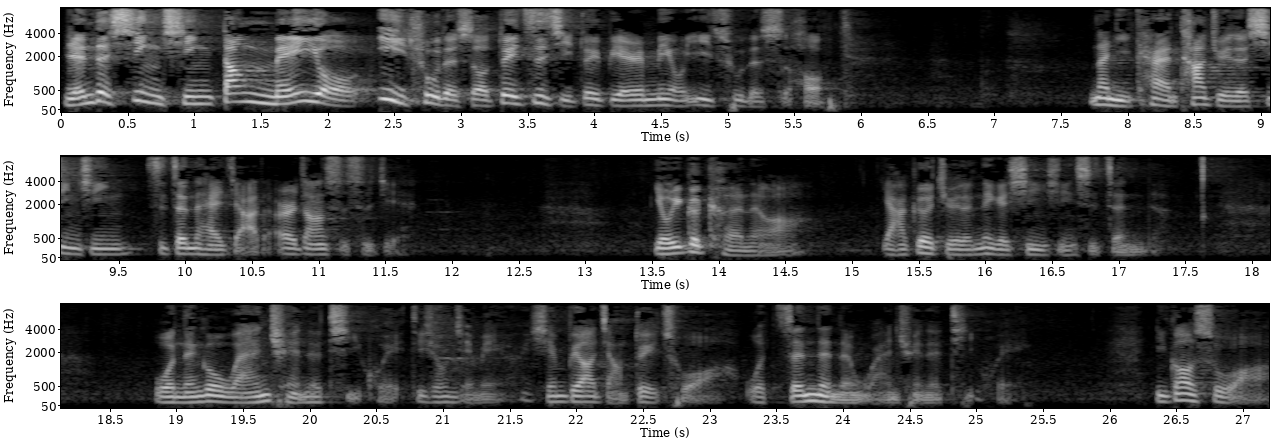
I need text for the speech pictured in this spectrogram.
人的信心当没有益处的时候，对自己对别人没有益处的时候，那你看他觉得信心是真的还是假的？二章十四节，有一个可能啊，雅各觉得那个信心是真的。我能够完全的体会，弟兄姐妹，先不要讲对错啊，我真的能完全的体会。你告诉我。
